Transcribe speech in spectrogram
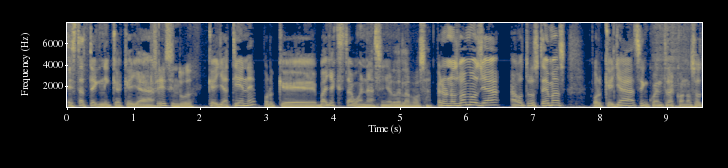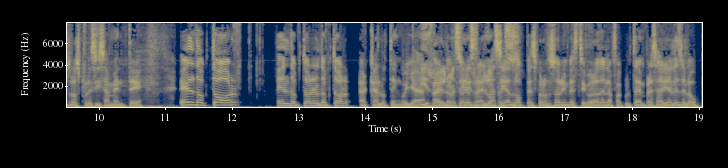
esta técnica que ella sí sin duda que ella tiene porque vaya que está buena señor de la Rosa pero nos vamos ya a otros temas porque ya se encuentra con nosotros precisamente el doctor el doctor, el doctor, acá lo tengo ya, Israel el doctor Macías Israel López. Macías López, profesor investigador de la Facultad de Empresariales de la UP.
